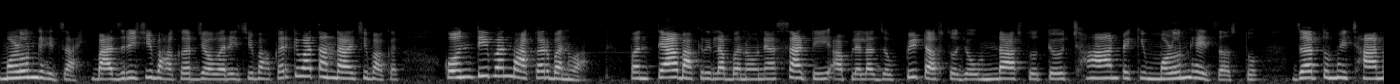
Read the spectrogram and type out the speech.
मळून घ्यायचं आहे. बाजरीची भाकर ज्वारीची भाकर किंवा तांदळाची भाकर. कोणती पण भाकर बनवा. पण त्या भाकरीला बनवण्यासाठी आपल्याला जो पीठ असतो जो उंडा असतो तो छानपैकी मळून घ्यायचा असतो. जर तुम्ही छान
